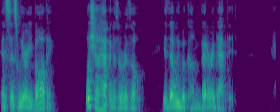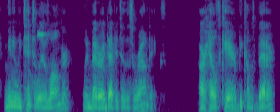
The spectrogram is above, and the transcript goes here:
And since we are evolving, what shall happen as a result is that we become better adapted, meaning we tend to live longer when better adapted to the surroundings. Our health care becomes better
